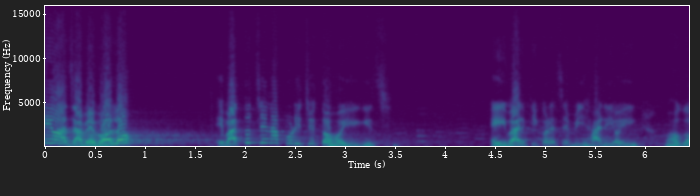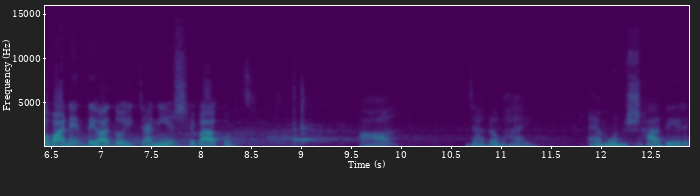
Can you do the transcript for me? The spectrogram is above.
নেওয়া যাবে বলো। এবার তো চেনা পরিচিত হয়ে গেছি। এইবার কি করেছে? বিহারি ওই ভগবানের দেওয়া দইটা নিয়ে সেবা করছে। আ, জানো ভাই, এমন স্বাদের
